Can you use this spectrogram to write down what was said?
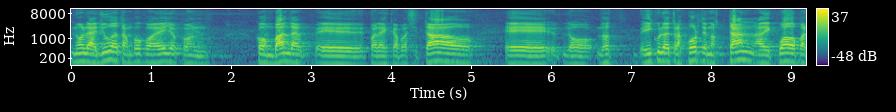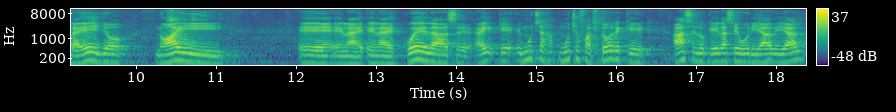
no le ayuda tampoco a ellos con, con bandas eh, para discapacitados, eh, los vehículos de transporte no están adecuados para ellos, no hay eh, en, las escuelas, hay, que, muchas, muchos factores que hacen lo que es la seguridad vial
